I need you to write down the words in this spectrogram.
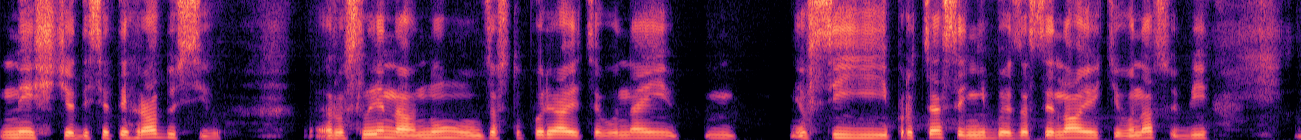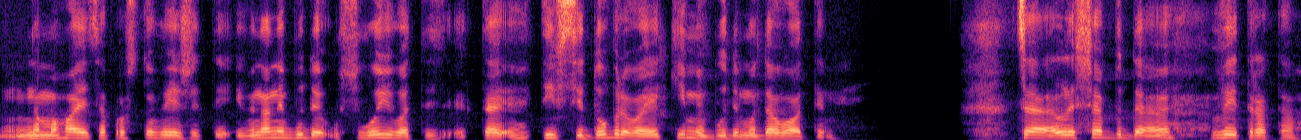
нижче 10 градусів, рослина ну, застопоряється, в неї м, всі її процеси ніби засинають, і вона собі намагається просто вижити. І вона не буде усвоювати ті всі добрива, які ми будемо давати. Це лише буде витрата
